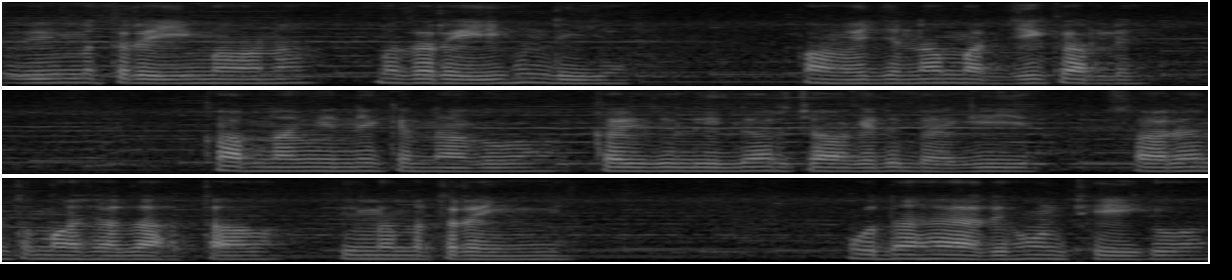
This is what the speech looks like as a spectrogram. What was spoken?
ਇਹਦੀ ਮਤਰੇਈ ਮਾਂ ਨਾ ਮਤਰੇਈ ਹੁੰਦੀ ਆ। ਭਾਵੇਂ ਜਿੰਨਾ ਮਰਜ਼ੀ ਕਰ ਲੇ। ਕਰਨਾ ਵੀ ਇਹਨੇ ਕਿੰਨਾ ਕੁ ਵਾ। ਕਈ ਦੇ ਲੀਲਾ ਰਚਾ ਕੇ ਤੇ ਬਹਿ ਗਈ ਆ। ਸਾਰਿਆਂ ਨੂੰ ਤਮਾਸ਼ਾ ਦੱਸਤਾ ਵਾ ਵੀ ਮੈਂ ਮਤਰੇਈ ਆ। ਉਹਦਾ ਹੈ ਤੇ ਹੁਣ ਠੀਕ ਵਾ।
